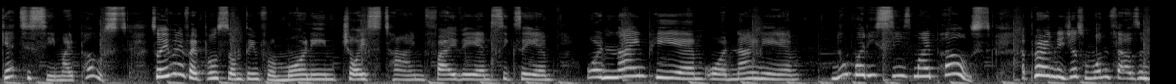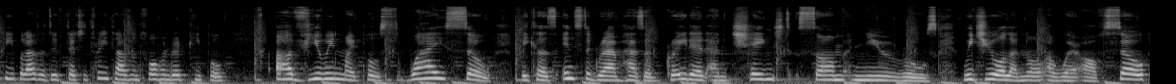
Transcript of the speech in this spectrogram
get to see my posts. So even if I post something from morning, choice time, 5 a.m., 6 a.m., or 9 p.m. or 9 a.m., nobody sees my post. Apparently, just 1,000 people out of the 33,400 people are viewing my posts. Why so? Because Instagram has upgraded and changed some new rules, which you all are not aware of. So,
